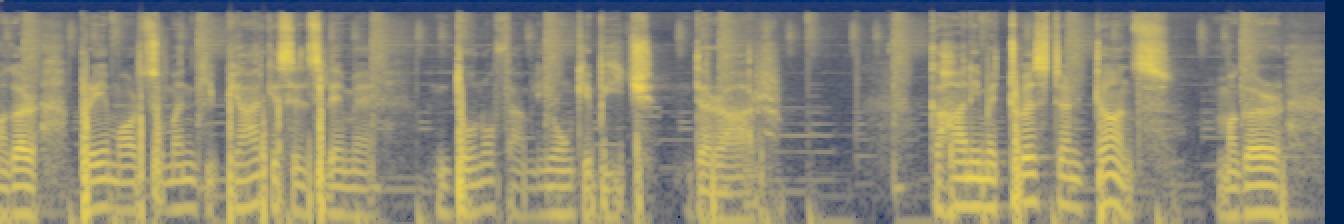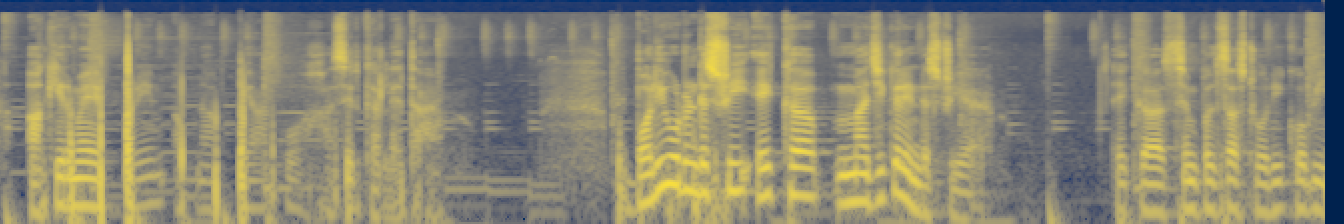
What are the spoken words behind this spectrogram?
मगर प्रेम और सुमन की प्यार के सिलसिले में दोनों फैमिलियों के बीच दरार। कहानी में ट्विस्ट एंड टर्न्स, मगर आखिर में प्रेम हासिल कर लेता है। बॉलीवुड इंडस्ट्री एक मैजिकल इंडस्ट्री है। एक सिंपल सा स्टोरी को भी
